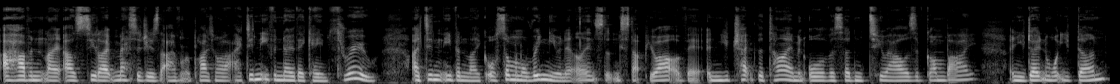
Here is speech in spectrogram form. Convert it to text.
I haven't like I'll see like messages that I haven't replied to like, I didn't even know they came through. I didn't even like or someone will ring you and it'll instantly snap you out of it. And you check the time and all of a sudden 2 hours have gone by and you don't know what you've done.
